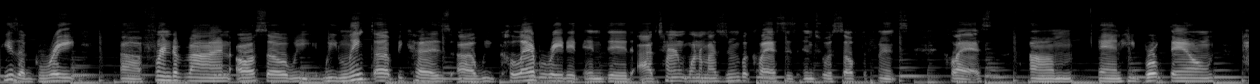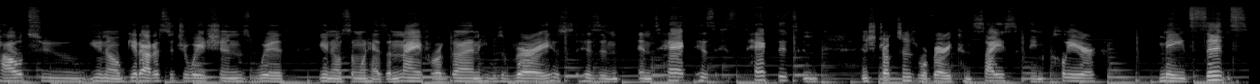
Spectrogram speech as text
He's a great uh, friend of mine. Also, we we linked up because uh, we collaborated and did. I turned one of my Zumba classes into a self defense class, um, and he broke down how to you know get out of situations with you know someone has a knife or a gun. He was very his his in, intact his, his tactics and instructions were very concise and clear made sense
